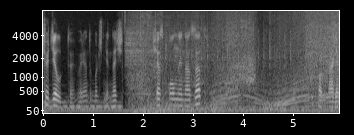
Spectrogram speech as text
Чё делать-то? Вариантов больше нет. Значит, сейчас полный назад. И погнали.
